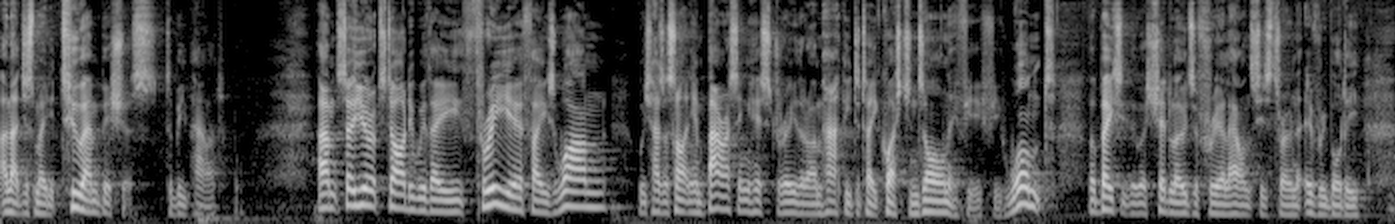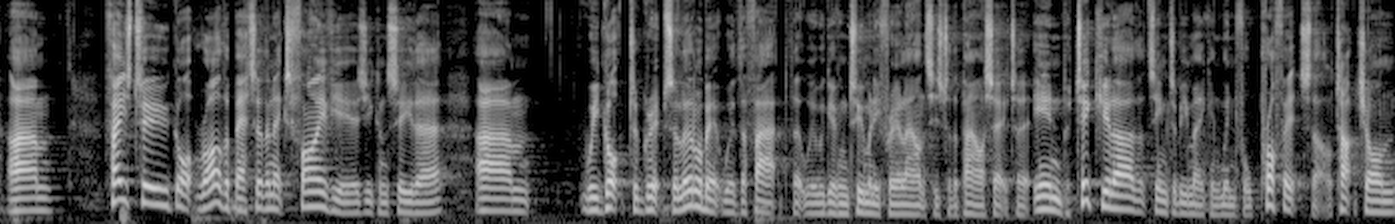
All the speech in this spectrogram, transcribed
And that just made it too ambitious to be palatable. Um, so Europe started with a three-year phase one, which has a slightly embarrassing history that I'm happy to take questions on if you, if you want. But basically, there were shed loads of free allowances thrown at everybody. Um, phase two got rather better. The next five years, you can see there, um, we got to grips a little bit with the fact that we were giving too many free allowances to the power sector in particular that seemed to be making windfall profits that I'll touch on.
